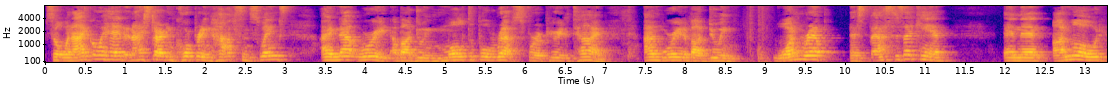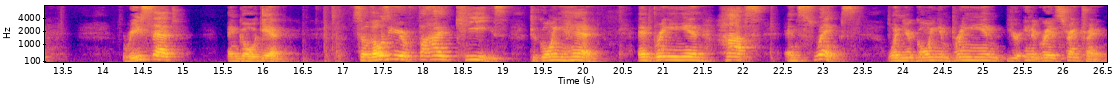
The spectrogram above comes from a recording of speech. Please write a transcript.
So when I go ahead and I start incorporating hops and swings, I'm not worried about doing multiple reps for a period of time. I'm worried about doing one rep as fast as I can and then unload, reset, and go again. So those are your five keys to going ahead and bringing in hops and swings when you're going and bringing in your integrated strength training.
